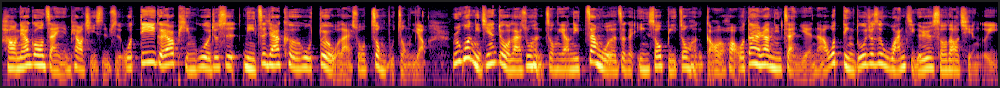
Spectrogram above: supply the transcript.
好，你要跟我展延票期是不是？我第一个要评估的就是你这家客户对我来说重不重要。如果你今天对我来说很重要，你占我的这个营收比重很高的话，我当然让你展延啊。我顶多就是晚几个月收到钱而已。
